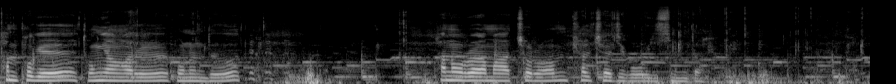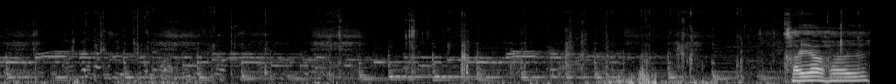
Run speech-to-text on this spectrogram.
한 폭의 동양화를 보는 듯 파노라마처럼 펼쳐지고 있습니다. 가야 할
